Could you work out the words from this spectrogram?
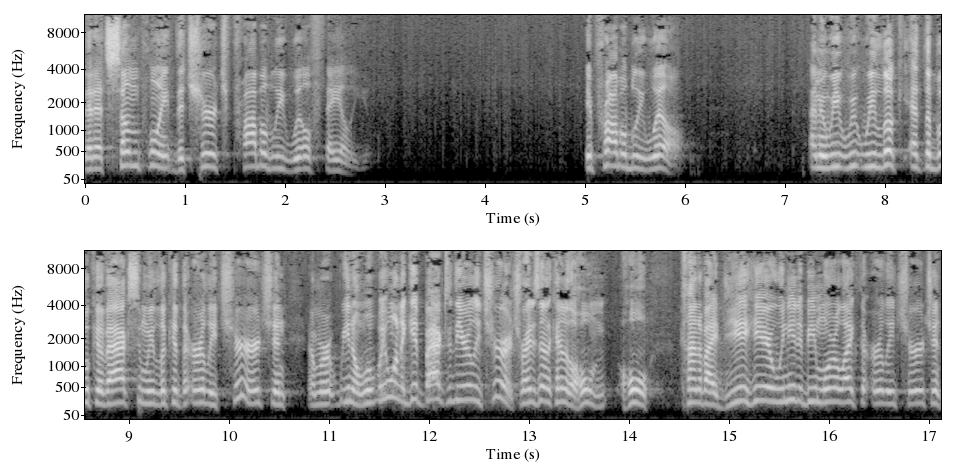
that at some point the church probably will fail you. It probably will. I mean, we, we, we, look at the book of Acts and we look at the early church, and, and we're, you know, we want to get back to the early church, right? Isn't that kind of the whole, whole kind of idea here? We need to be more like the early church. And,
